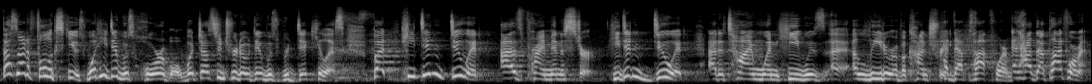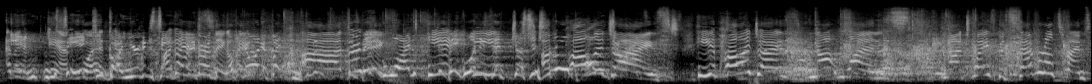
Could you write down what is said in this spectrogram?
That's not a full excuse. What he did was horrible. What Justin Trudeau did was ridiculous. But he didn't do it as prime minister. He didn't do it at a time when he was a, a leader of a country. Had that platform. And had that platform. And, and you yeah, say go it, ahead. keep going. You're going to say I got next. a third thing. Okay. I want it, but uh, the third big thing. one, the big one is that Justin Trudeau apologized. He apologized not once, not twice, but several times.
